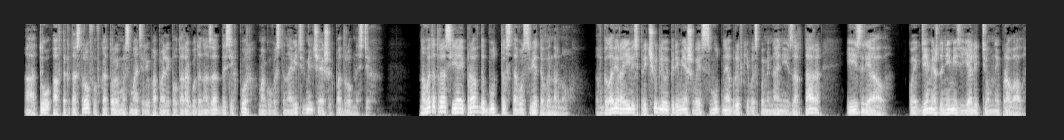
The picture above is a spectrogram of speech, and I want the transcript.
а ту автокатастрофу, в которую мы с матерью попали полтора года назад, до сих пор могу восстановить в мельчайших подробностях. Но в этот раз я и правда будто с того света вынырнул. В голове роились причудливо перемешиваясь смутные обрывки воспоминаний из Артара и из Реала. Кое-где между ними зияли темные провалы.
